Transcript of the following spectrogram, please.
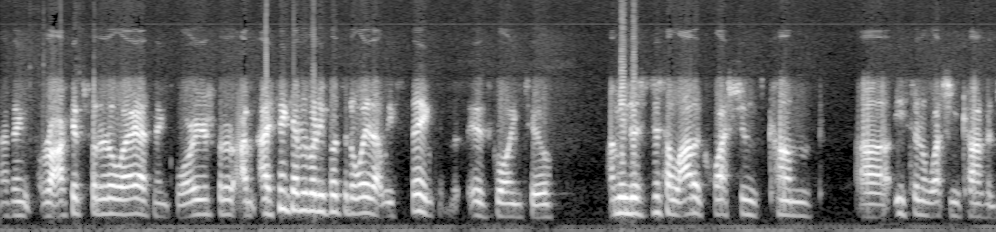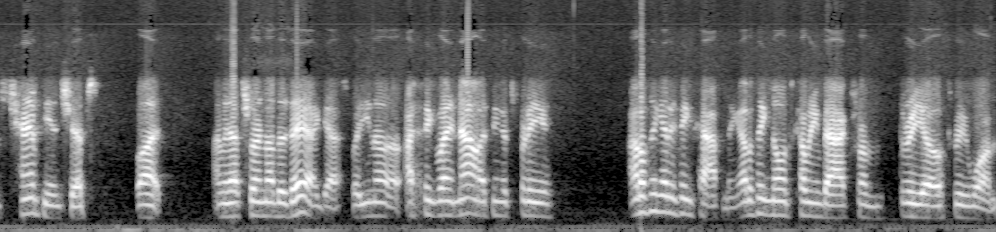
I think Rockets put it away. I think Warriors put it. I, I think everybody puts it away that we think is going to. I mean, there's just a lot of questions come uh, Eastern and Western Conference championships, but I mean that's for another day, I guess. But you know, I think right now, I think it's pretty. I don't think anything's happening. I don't think no one's coming back from 3-0, 3-1.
